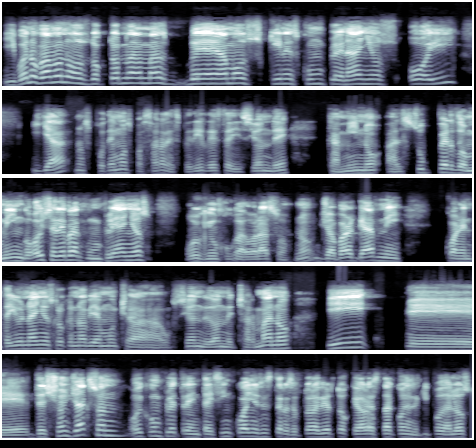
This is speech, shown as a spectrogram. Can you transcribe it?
Y bueno, vámonos, doctor, nada más veamos quiénes cumplen años hoy y ya nos podemos pasar a despedir de esta edición de Camino al Super Domingo. Hoy celebran cumpleaños, uy, un jugadorazo, ¿no? Jabbar Gavney 41 años, creo que no había mucha opción de dónde echar mano. Y eh, Deshaun Jackson, hoy cumple 35 años este receptor abierto que ahora está con el equipo de los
